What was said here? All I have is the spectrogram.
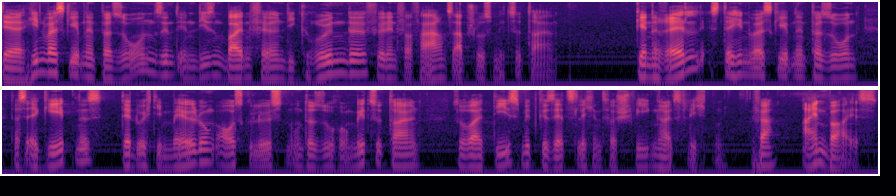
Der hinweisgebenden Person sind in diesen beiden Fällen die Gründe für den Verfahrensabschluss mitzuteilen. Generell ist der hinweisgebenden Person das Ergebnis der durch die Meldung ausgelösten Untersuchung mitzuteilen, soweit dies mit gesetzlichen Verschwiegenheitspflichten vereinbar ist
